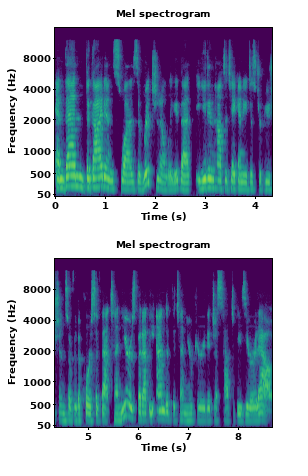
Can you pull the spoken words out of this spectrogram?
And then the guidance was originally that you didn't have to take any distributions over the course of that 10 years, but at the end of the 10 year period, it just had to be zeroed out.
